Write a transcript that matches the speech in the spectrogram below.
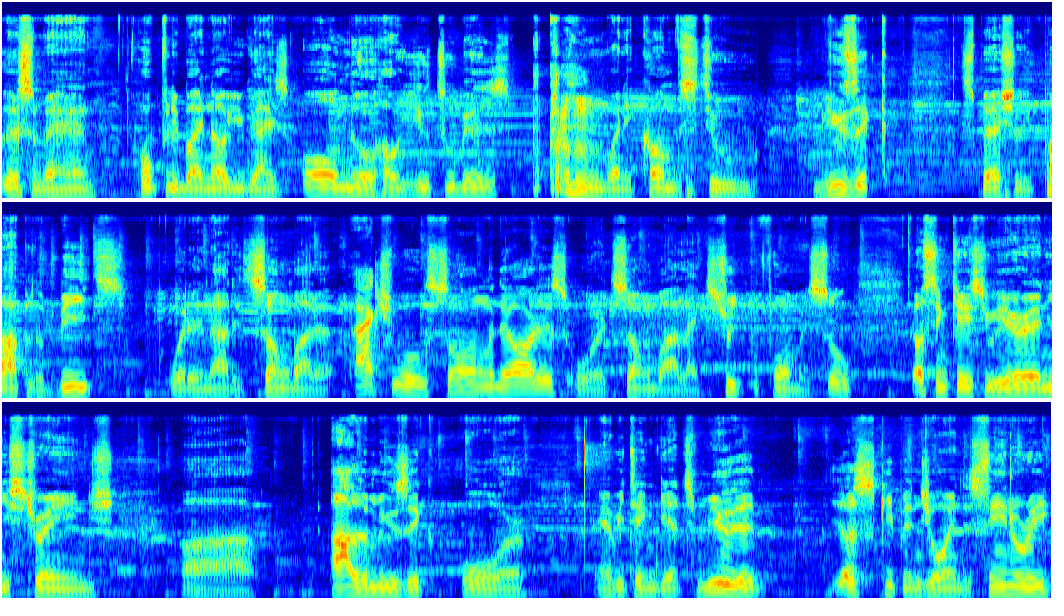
Listen, man. Hopefully by now you guys all know how YouTube is when it comes to music, especially popular beats, whether or not it's sung by the actual song and the artist or it's sung by like street performers. So just in case you hear any strange uh, other music or everything gets muted, just keep enjoying the scenery.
